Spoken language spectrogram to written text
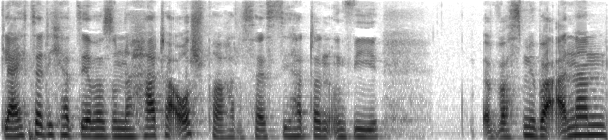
gleichzeitig hat sie aber so eine harte Aussprache. Das heißt, sie hat dann irgendwie, was mir bei anderen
